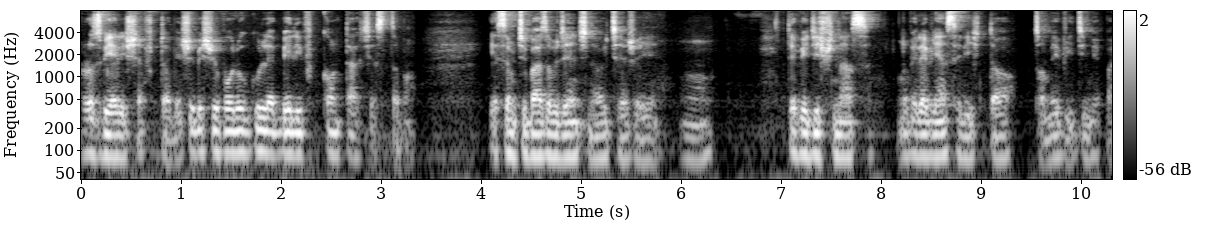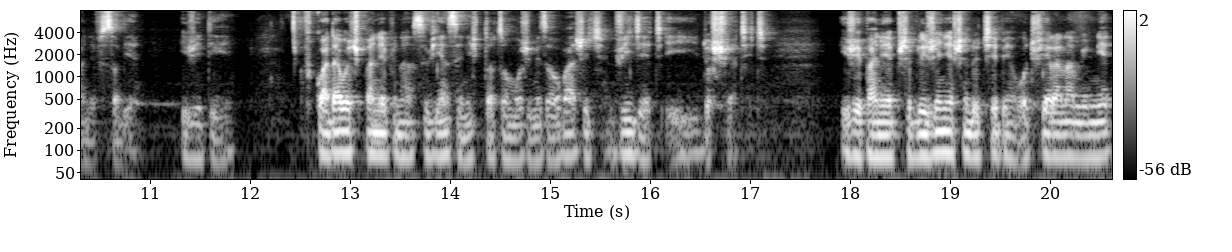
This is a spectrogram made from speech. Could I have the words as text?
rozwijali się w Tobie, żebyśmy w ogóle byli w kontakcie z Tobą. Jestem Ci bardzo wdzięczny, Ojcze, że mm, Ty widzisz w nas wiele więcej niż to, co my widzimy, Panie, w sobie. I że Ty wkładałeś, Panie, w nas więcej niż to, co możemy zauważyć, widzieć i doświadczyć. I że, Panie, przybliżenie się do Ciebie otwiera nam nie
